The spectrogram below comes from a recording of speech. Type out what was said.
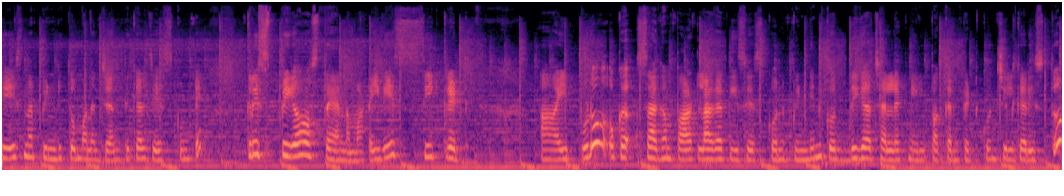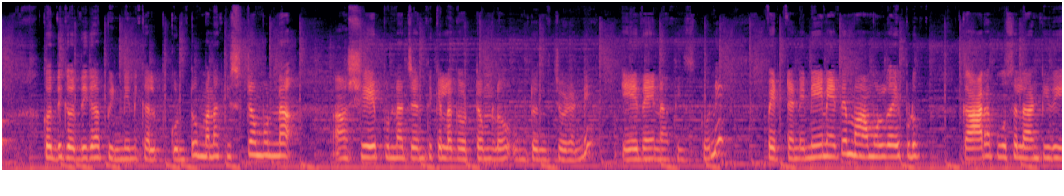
చేసిన పిండితో మనం జంతికలు చేసుకుంటే క్రిస్పీగా వస్తాయన్నమాట. ఇదే సీక్రెట్. ఇప్పుడు ఒక సగం పాట్ లాగా తీసేసుకొని పిండిని కొద్దిగా చల్లటి నీళ్ళు పక్కన పెట్టుకొని చిలకరిస్తూ కొద్ది కొద్దిగా పిండిని కలుపుకుంటూ మనకి ఇష్టం ఉన్న షేప్ ఉన్న జంతికల గొట్టంలో ఉంటుంది చూడండి. ఏదైనా తీసుకొని పెట్టండి. నేనైతే మామూలుగా ఇప్పుడు కారపూస లాంటిది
